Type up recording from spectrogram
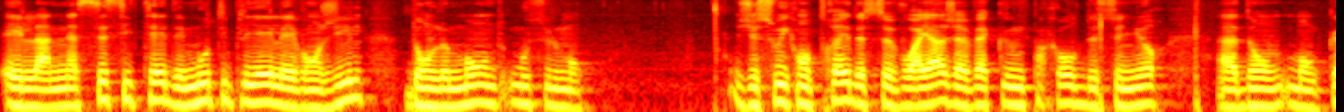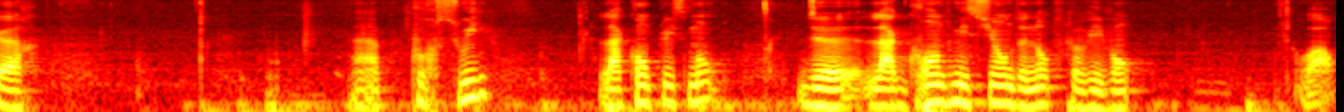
et la nécessité de multiplier l'évangile dans le monde musulman. Je suis rentré de ce voyage avec une parole du Seigneur dans mon cœur. Euh, poursuit l'accomplissement de la grande mission de notre vivant. Wow.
